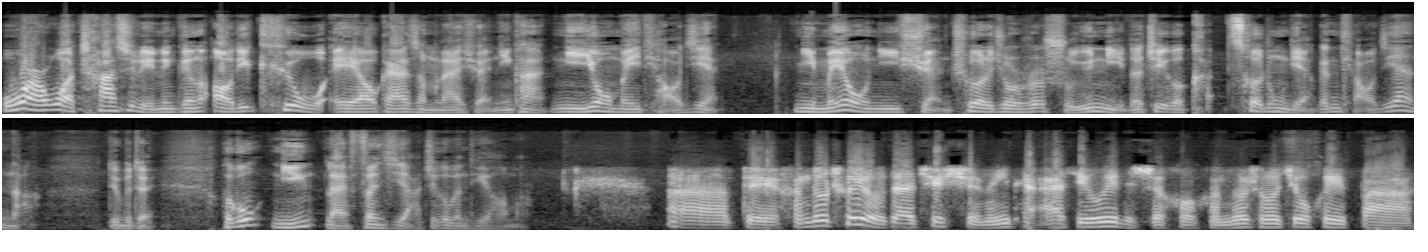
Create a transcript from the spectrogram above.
沃尔沃 XC00 跟奥迪 Q 5 L 该怎么来选？你看，你又没条件，你没有你选车的，就是说属于你的这个侧重点跟条件呐，对不对？何工，您来分析一下这个问题好吗？”啊、对，很多车友在去选了一台 SUV 的时候，很多时候就会把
